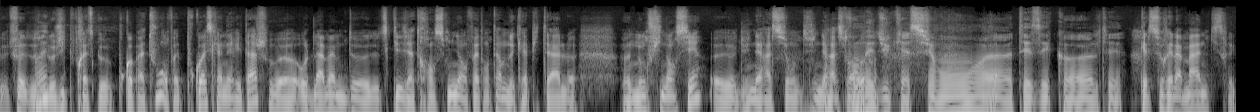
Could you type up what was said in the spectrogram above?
ouais. logique presque pourquoi pas tout en fait pourquoi est-ce qu'il y a un héritage euh, au-delà même de, de, ce qui est déjà transmis en fait en termes de capital euh, non financier d'une génération d'une génération ton éducation tes écoles tes... quelle serait la manne qui serait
